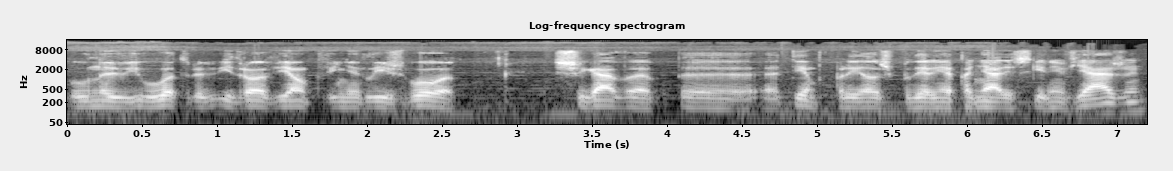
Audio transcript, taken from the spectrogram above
o navio, o outro hidroavião que vinha de Lisboa chegava uh, a tempo para eles poderem apanhar e seguir em viagem,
